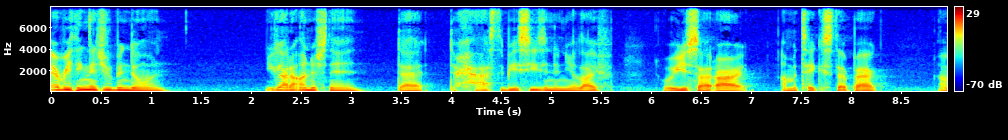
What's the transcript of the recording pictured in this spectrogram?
everything that you've been doing you got to understand that there has to be a season in your life where you decide all right i'm gonna take a step back I'm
